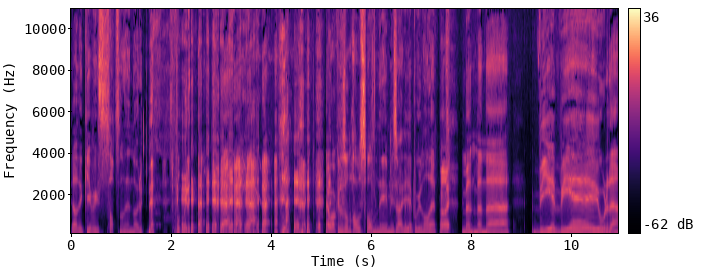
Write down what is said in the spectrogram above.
det hadde ikke satt sånne enorme spor. jeg var ikke noen sånn household name i Sverige av det. Men, men uh, vi, vi, gjorde det.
